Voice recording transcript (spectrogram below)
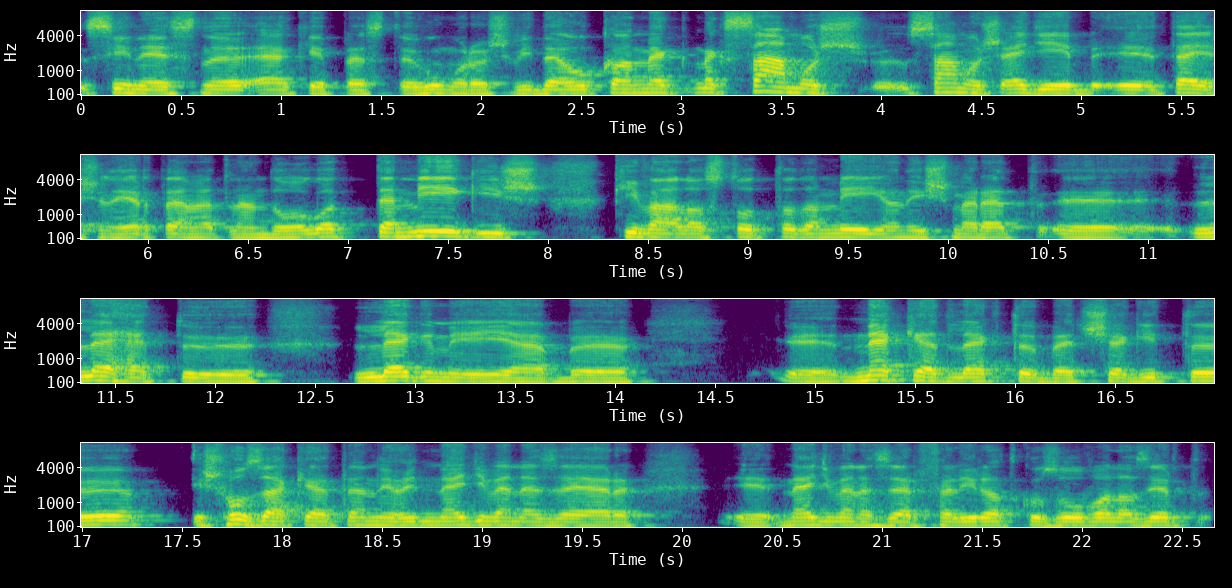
színésznő, elképesztő humoros videókkal, meg, meg számos, számos egyéb teljesen értelmetlen dolgot, te mégis kiválasztottad a mély önismeret lehető, legmélyebb, neked legtöbbet segítő, és hozzá kell tenni, hogy 40 ezer 40 ezer feliratkozóval azért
